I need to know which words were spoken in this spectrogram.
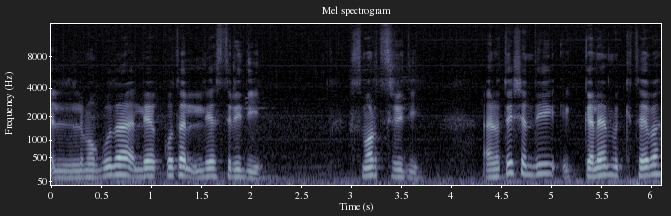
اللي موجودة اللي هي الكتل اللي هي 3D سمارت 3D annotation دي الكلام الكتابة.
